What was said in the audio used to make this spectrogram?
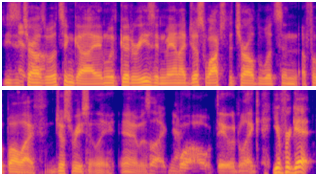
he's a Charles well. Woodson guy, and with good reason, man. I just watched the Charles Woodson a football life just recently, and it was like, yeah. whoa, dude! Like you forget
